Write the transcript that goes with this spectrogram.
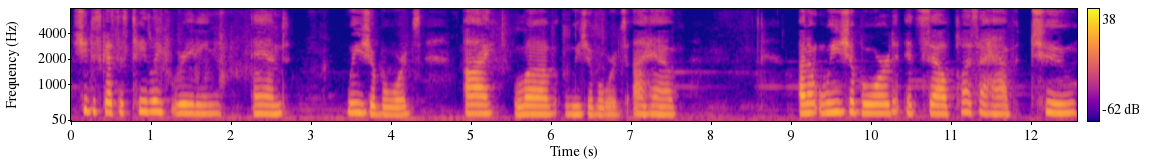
She discusses tea leaf reading and Ouija boards. I love Ouija boards. I have an Ouija board itself, plus I have two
